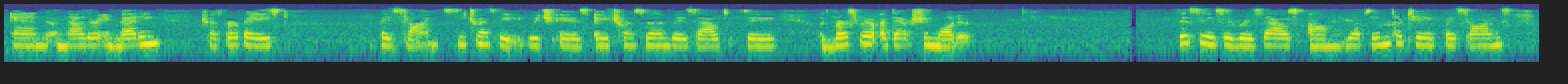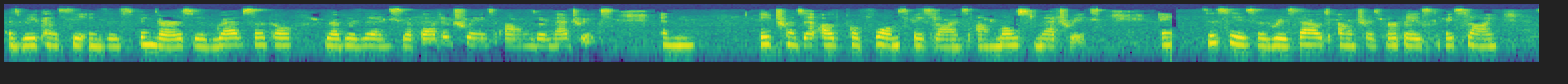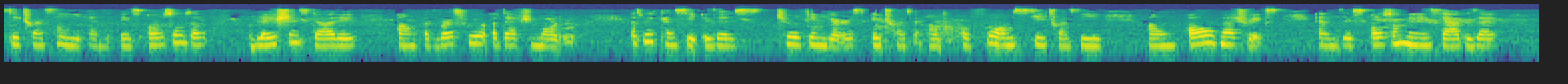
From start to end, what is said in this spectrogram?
and another embedding transfer-based baseline, CTransE, which is a transfer without the adversarial adaptation model. This is the results on representative baselines. As we can see in these figures, the red circle represents the better trains on the matrix, and ATransN outperforms baselines on most metrics, and this is a result on transfer-based baseline CTransE and is also the ablation study on adversarial adaptation model. As we can see these two figures, ATransN outperforms CTransE on all metrics, and this also means that the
